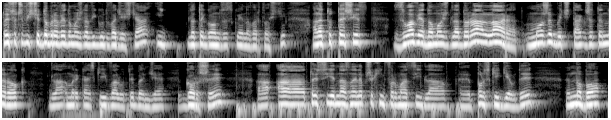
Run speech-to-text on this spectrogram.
to jest oczywiście dobra wiadomość dla WIG-u 20 i dlatego on zyskuje na wartości, ale to też jest zła wiadomość dla dolara. Może być tak, że ten rok dla amerykańskiej waluty będzie gorszy, a, a to jest jedna z najlepszych informacji dla e, polskiej giełdy, no bo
